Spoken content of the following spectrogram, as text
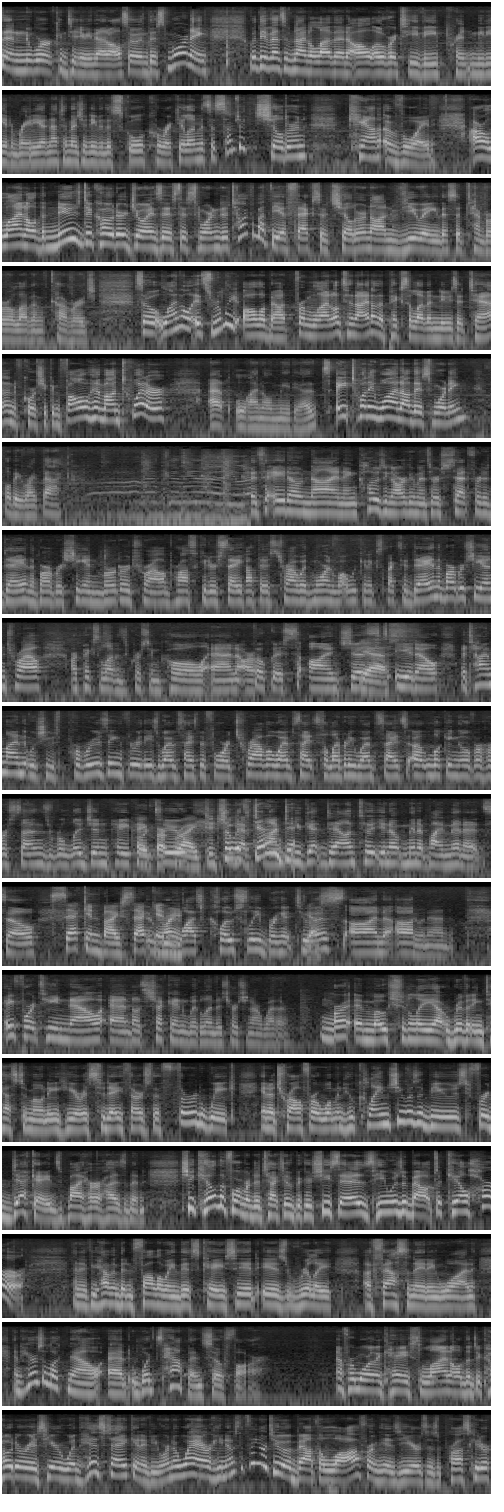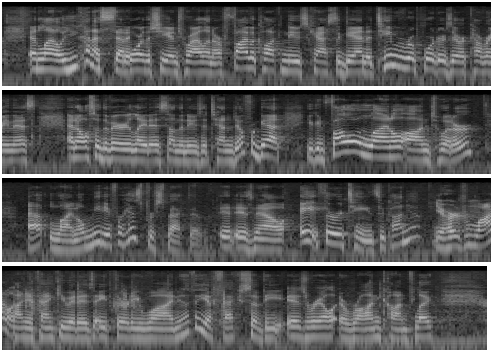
And we're continuing that also. And this morning, with the events of 9 11 all over TV, print, media, and radio, not to mention even the school curriculum, it's a subject children can't avoid. Our Lionel, the news decoder, joins us this morning to talk about the effects of children on viewing the September 11th coverage. So, Lionel, it's really all about from Lionel tonight on the Pix 11 News at 10. And of course, you can follow him on Twitter at Lionel Media. It's 821 on this morning. We'll be right back. It's 8.09 and closing arguments are set for today in the Barbara Sheehan murder trial. Prosecutors say about this trial with more on what we can expect today in the Barbara Sheehan trial. Our Pix 11's Kristen Cole and our focus on just, yes. you know, the timeline that she was perusing through these websites before, travel websites, celebrity websites, uh, looking over her son's religion paper, paper too. Right. Did so she it's have getting down, you get down to, you know, minute by minute. So second by second. Right. Watch closely, bring it to yes. us on uh, to an end. 814 now, and let's check in with Linda Church and our weather. More emotionally uh, riveting testimony here is today Thursday, the third week in a trial for a woman who claims she was abused for decades by her husband. She killed the former detective because she says he was about to kill her. And if you haven't been following this case, it is really a fascinating one. And here's a look now at what's happened so far. And for more on the case, Lionel, the decoder, is here with his take. And if you weren't aware, he knows a thing or two about the law from his years as a prosecutor. And Lionel, you kind of said it more the Sheehan trial in our 5 o'clock newscast again. A team of reporters there covering this and also the very latest on the news at 10. Don't forget, you can follow Lionel on Twitter at Lionel Media for his perspective. It is now 8.13. Sukanya? You heard it from Lionel. Sukanya, thank you. It is 8.31. You know the effects of the Israel-Iran conflict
